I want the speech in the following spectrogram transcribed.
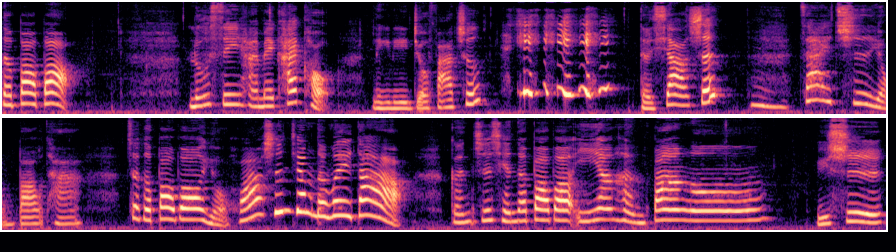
的抱抱。Lucy 还没开口，Lily 就发出嘿嘿嘿嘿的笑声，嗯，再次拥抱她。这个包包有花生酱的味道，跟之前的包包一样，很棒哦。于是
